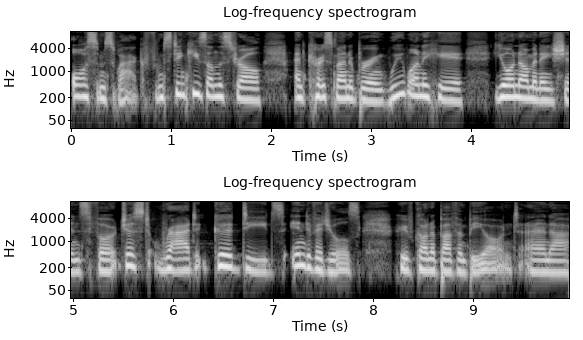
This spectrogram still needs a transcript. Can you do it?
awesome swag from Stinkies on the Stroll and Coast Mountain Brewing. We want to hear your nominations for just rad, good deeds, individuals who've gone above and beyond. And, uh,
